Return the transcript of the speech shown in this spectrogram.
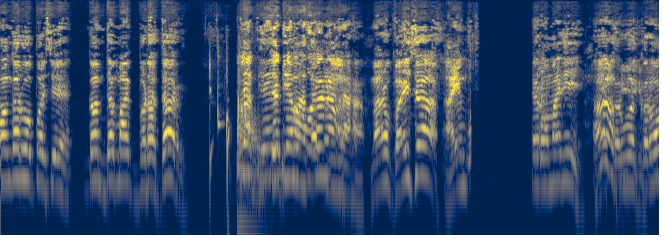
હંગરવો પડશે. ગમ ધમાય ભડધર. મારો ભાઈ છે. એ રોમાજી કરવું કરો.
